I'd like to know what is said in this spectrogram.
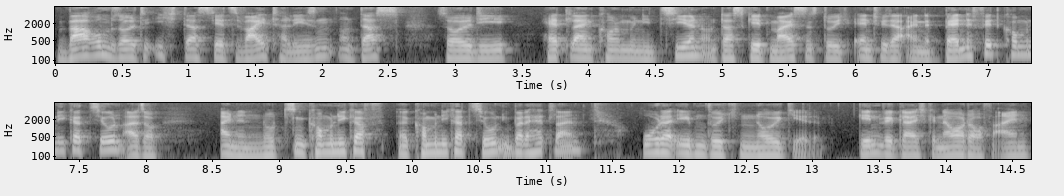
Warum sollte ich das jetzt weiterlesen? Und das soll die Headline kommunizieren und das geht meistens durch entweder eine Benefit-Kommunikation, also eine Nutzen-Kommunikation über der Headline oder eben durch Neugierde. Gehen wir gleich genauer darauf ein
